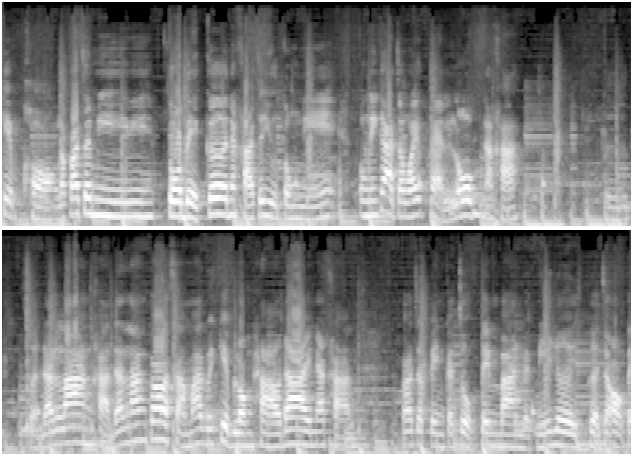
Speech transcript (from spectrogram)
เก็บของแล้วก็จะมีตัวเบเกอร์นะคะ จะอยู่ตรงนี้ ตรงนี้ก็อาจจะไว้แขวนร่มนะคะ ส่วนด้านล่างค่ะ ด้านล่างก็สามารถไว้เก็บรองเท้าได้นะคะ ก็จะเป็นกระจกเต็มบานแบบนี้เลยเผื่อจะออกไป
